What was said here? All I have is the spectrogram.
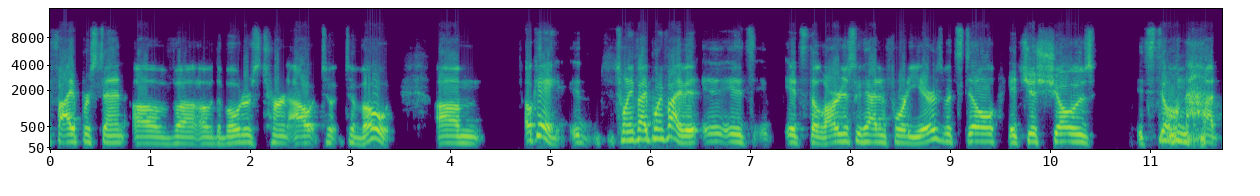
five percent of uh, of the voters turn out to to vote. Um, okay, twenty five point five. It, it, it's it's the largest we've had in forty years, but still, it just shows it's still not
